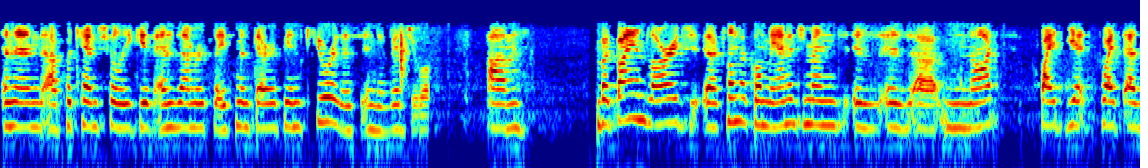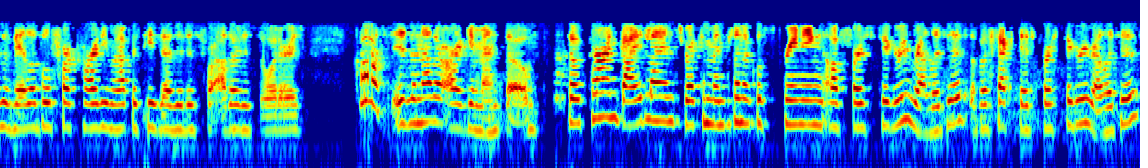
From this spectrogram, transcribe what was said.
and then uh, potentially give enzyme replacement therapy and cure this individual. Um, but by and large, uh, clinical management is, is uh, not quite yet quite as available for cardiomyopathies as it is for other disorders. Cost is another argument, though. So current guidelines recommend clinical screening of first-degree relatives, of affected first-degree relatives.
